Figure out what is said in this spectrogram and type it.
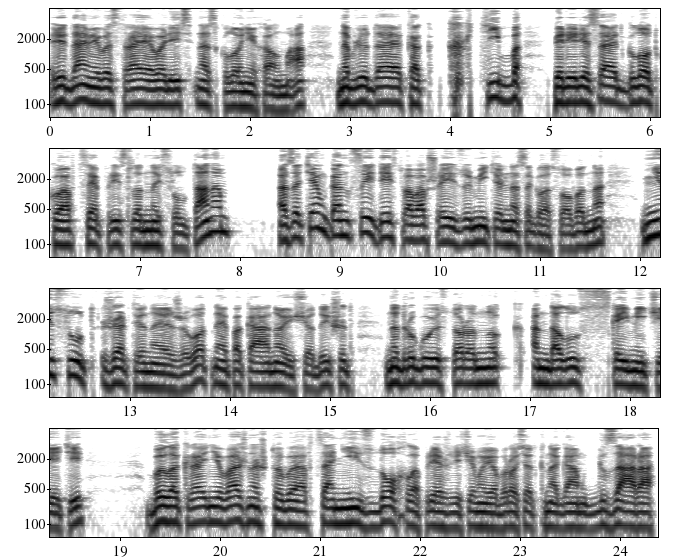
рядами выстраивались на склоне холма, наблюдая, как Кхтиб перерезает глотку овце, присланной султаном, а затем гонцы, действовавшие изумительно согласованно, несут жертвенное животное, пока оно еще дышит, на другую сторону к андалузской мечети. Было крайне важно, чтобы овца не издохла, прежде чем ее бросят к ногам Гзара.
